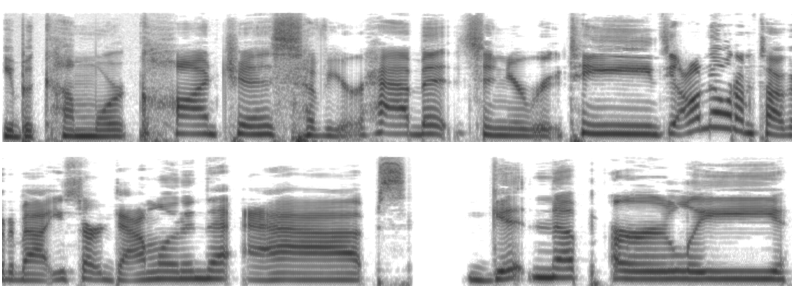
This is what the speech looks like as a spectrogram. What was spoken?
you become more conscious of your habits and your routines. Y'all know what I'm talking about. You start downloading the apps, getting up early,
